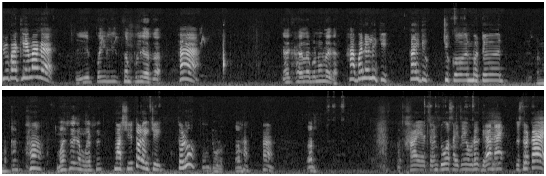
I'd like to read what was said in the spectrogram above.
कितवी बाटली आहे माग? ती पहिली संपली आता. हा. काय खायला बनवलंय का? हा बनवली की. काय देऊ? Chicken mutton. Chicken mutton? हा. मासे का मासे? मासे तळायचे. तळू? थोडं आण, हा हा. खायचं आणि डोसायचं एवढं ध्यान आहे. दुसरं काय?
